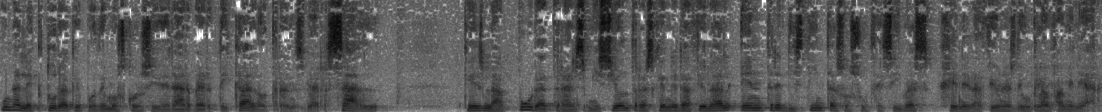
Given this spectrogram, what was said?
Una lectura que podemos considerar vertical o transversal, que es la pura transmisión transgeneracional entre distintas o sucesivas generaciones de un clan familiar.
